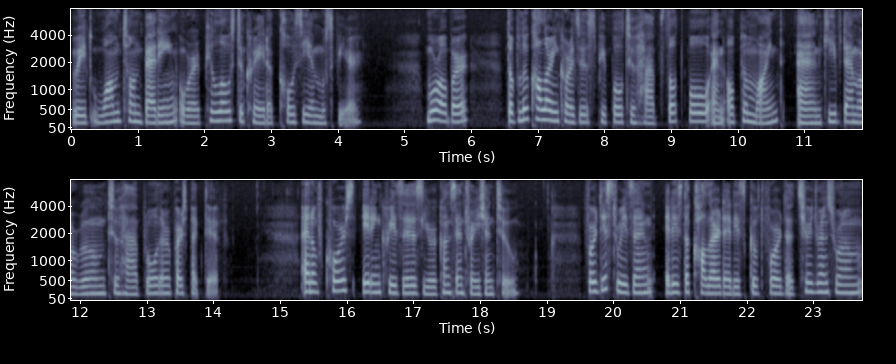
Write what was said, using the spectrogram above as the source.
with warm tone bedding or pillows to create a cozy atmosphere. Moreover, the blue color encourages people to have thoughtful and open mind and give them a room to have broader perspective. And of course, it increases your concentration too. For this reason, it is the color that is good for the children's room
